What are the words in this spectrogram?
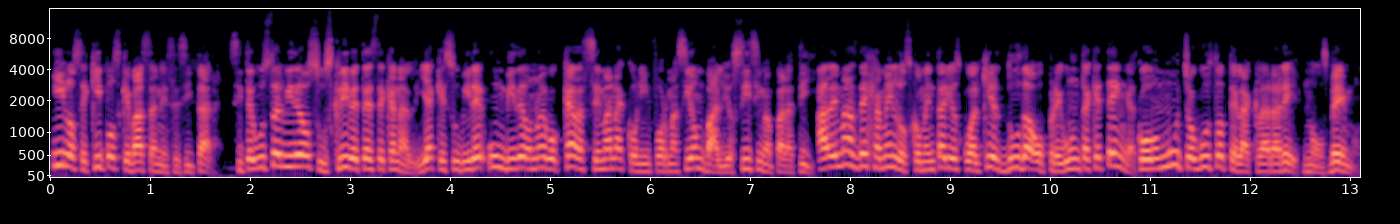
y los equipos que vas a necesitar. Si te gustó el video, suscríbete a este canal, ya que subiré un video nuevo cada semana con información valiosísima para ti. Además, déjame en los comentarios cualquier duda o pregunta que tengas. Con mucho gusto te la aclararé. Nos vemos.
